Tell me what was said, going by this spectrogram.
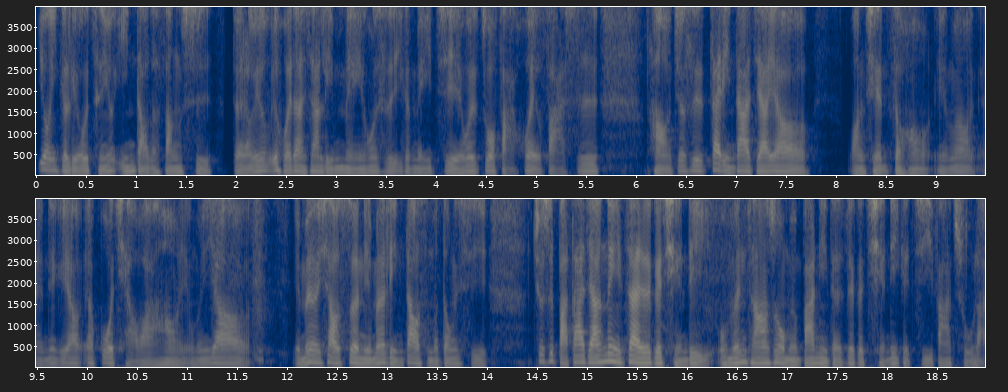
用一个流程，用引导的方式，对了，又又回到你像灵媒或是一个媒介，或者做法会法师。好，就是带领大家要往前走哈，有没有？哎，那个要要过桥啊哈，我们要有没有孝顺？有没有领到什么东西？就是把大家内在的这个潜力，我们常常说，我们把你的这个潜力给激发出来。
